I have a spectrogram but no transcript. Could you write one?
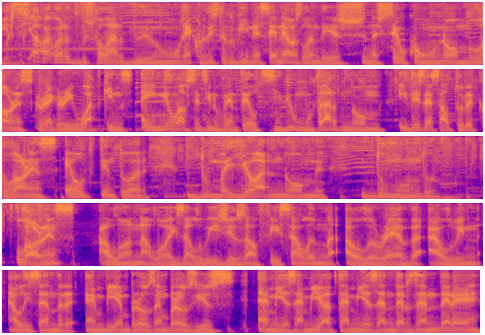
Gostava agora de vos falar de um recordista do Guinness, é neozelandês, nasceu com o nome Lawrence Gregory Watkins. Em 1990 ele decidiu mudar de nome e desde essa altura que Lawrence é o detentor do maior nome do mundo. Lawrence Alon, Alois, Aloysius, Alphys, Alan, Alred, Alwin, Alexander, Ambi, Ambrose, Ambrosius, Amias, Amiot, Amias, Anders, Andere,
